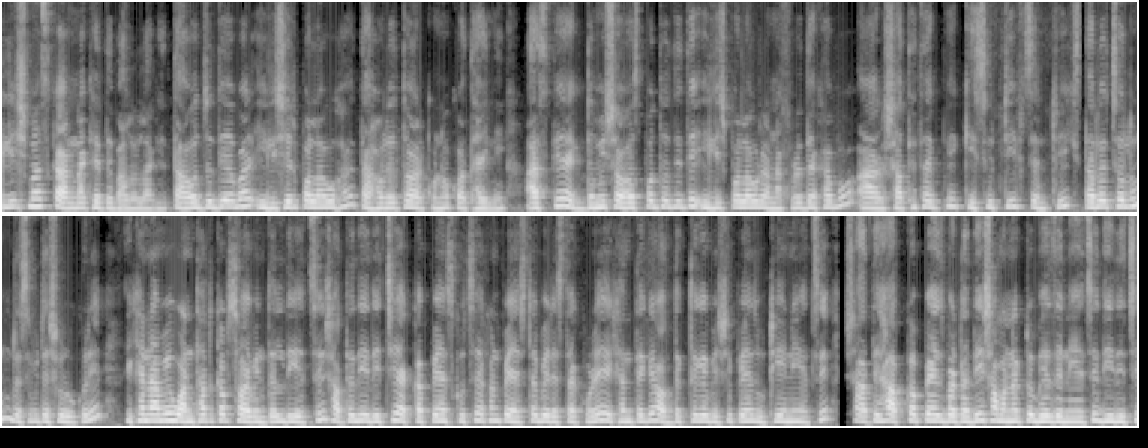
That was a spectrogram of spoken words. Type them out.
ইলিশ মাছ কার না খেতে ভালো লাগে? তাও যদি আবার ইলিশের পোলাও হয়, তাহলে তো আর কোনো কথাই নেই। আজকে একদমই সহজ পদ্ধতিতে ইলিশ পোলাও রান্না করে দেখাবো, আর সাথে থাকবে কিছু টিপস অ্যান্ড ট্রিক্স। তাহলে চলুন রেসিপিটা শুরু করি। এখানে আমি ওয়ান থার্ড কাপ সয়াবিন তেল দিয়েছি, সাথে দিয়ে দিচ্ছি এক কাপ পেঁয়াজ কুচি। এখন পেঁয়াজটা বেরেস্তা করে এখান থেকে অর্ধেক থেকে বেশি পেঁয়াজ উঠিয়ে নিয়েছি। সাথে হাফ কাপ পেঁয়াজ বাটা দিয়ে সামান্য একটু ভেজে নিয়েছি। দিয়ে দিচ্ছি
